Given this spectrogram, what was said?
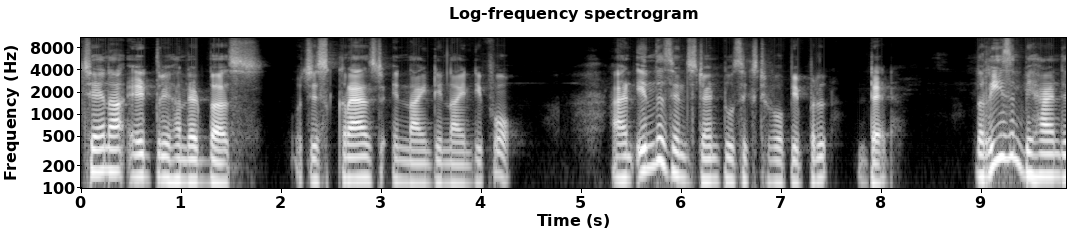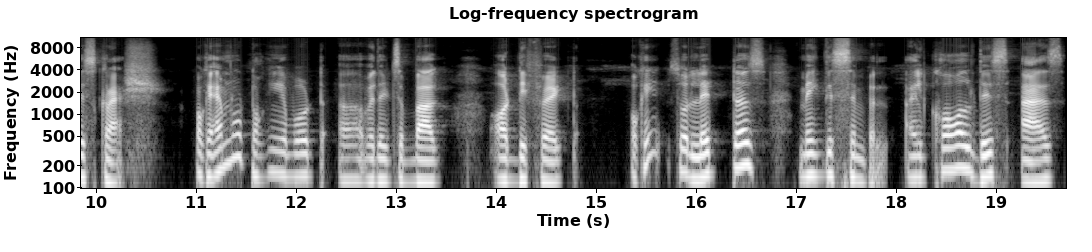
Cessna 8300 bus which is crashed in 1994 and in this incident 264 people dead. The reason behind this crash okay I'm not talking about uh, whether it's a bug or defect okay so let us make this simple. I'll call this as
